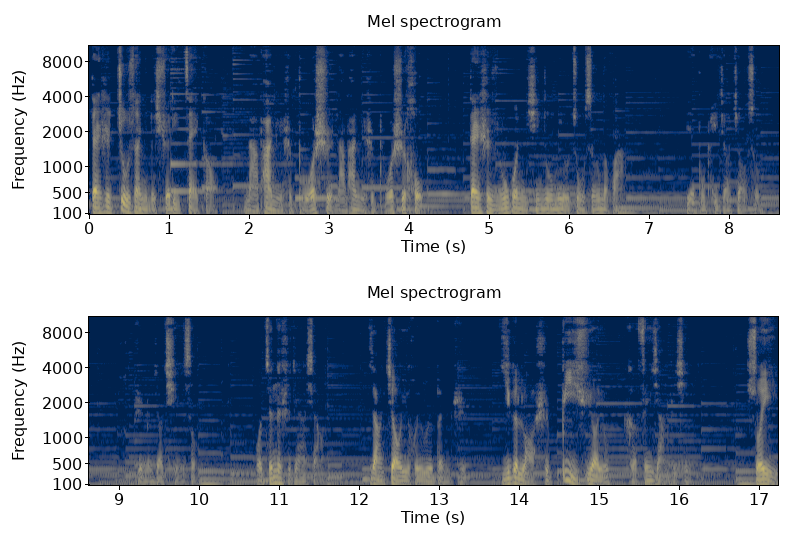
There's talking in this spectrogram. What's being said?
但是，就算你的学历再高，哪怕你是博士，哪怕你是博士后，但是如果你心中没有众生的话，也不配叫教授，只能叫禽兽。我真的是这样想的，让教育回归本质，一个老师必须要有可分享之心，所以。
